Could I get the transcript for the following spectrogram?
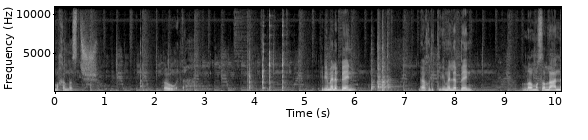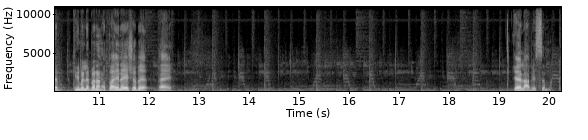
ما خلصتش. هو ده. كريمه لباني ناخد الكريمه اللباني. اللهم صل على النبي. الكريمه اللباني هنحطها هنا يا شباب. أهي. العب يا سمك.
